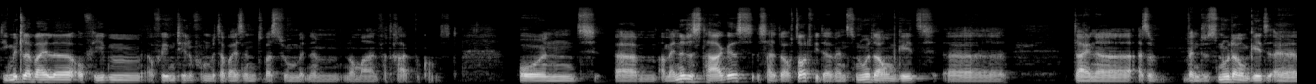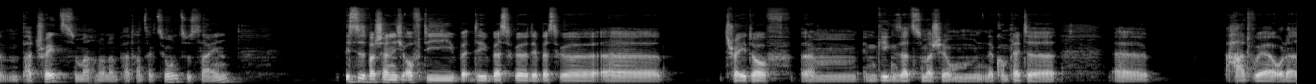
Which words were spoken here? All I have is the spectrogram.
die mittlerweile auf jedem, auf jedem Telefon mit dabei sind, was du mit einem normalen Vertrag bekommst. Und ähm, am Ende des Tages ist halt auch dort wieder, wenn es nur darum geht, äh, deine, also wenn es nur darum geht, äh, ein paar Trades zu machen oder ein paar Transaktionen zu sein, ist es wahrscheinlich oft die, die bessere, der bessere äh, Trade-off ähm, im Gegensatz zum Beispiel um eine komplette äh, Hardware oder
